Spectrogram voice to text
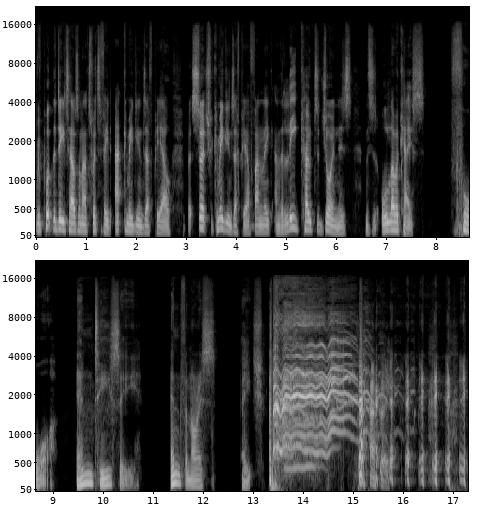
We've put the details on our Twitter feed at Comedians FPL, but search for Comedians FPL Fan League, and the league code to join is, This is all lowercase. Four MTC. N for Norris. H.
